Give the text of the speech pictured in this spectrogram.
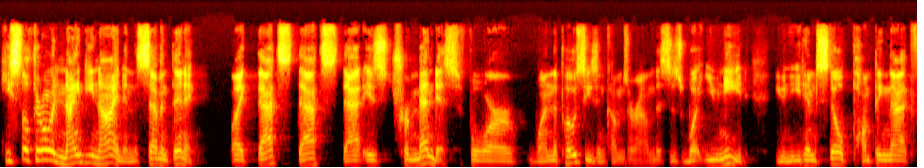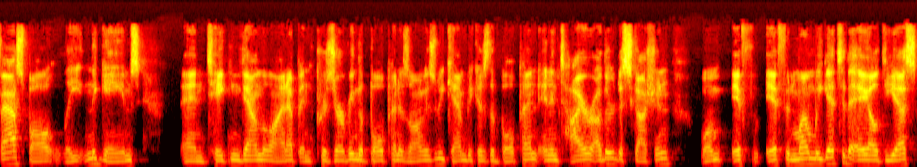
He's still throwing 99 in the seventh inning. Like that's that's that is tremendous for when the postseason comes around. This is what you need. You need him still pumping that fastball late in the games and taking down the lineup and preserving the bullpen as long as we can because the bullpen, an entire other discussion. Well, if if and when we get to the ALDS,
